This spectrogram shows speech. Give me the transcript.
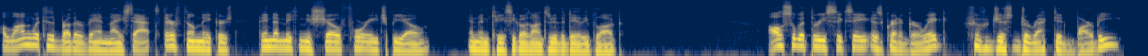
along with his brother Van Neistat. They're filmmakers. They end up making a show for HBO, and then Casey goes on to do the daily vlog. Also at 368 is Greta Gerwig, who just directed Barbie.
